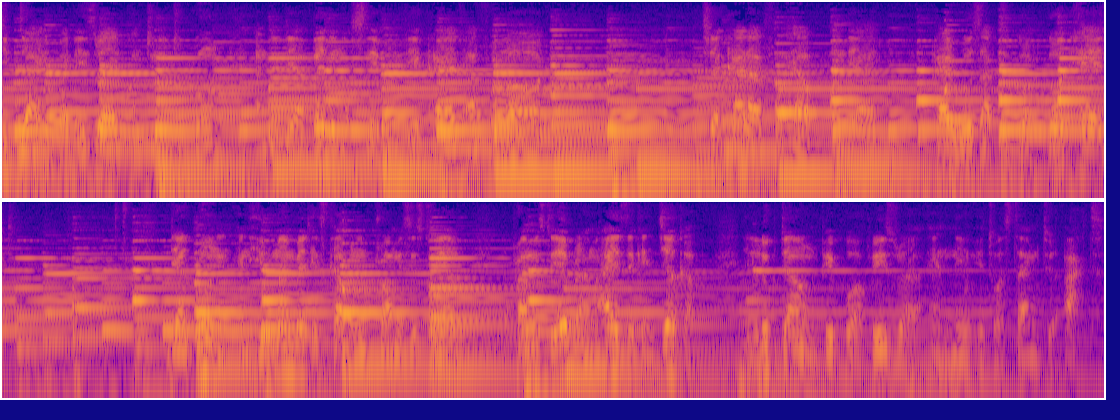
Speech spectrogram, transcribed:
Egypt died, but the Israelites continued to groan under their burden of slavery. They cried out for Lord, they cried out for help, and their cry rose up to God. God heard their groaning, and he remembered his covenant promises to him, the promise to Abraham, Isaac, and Jacob. He looked down on people of Israel and knew it was time to act.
